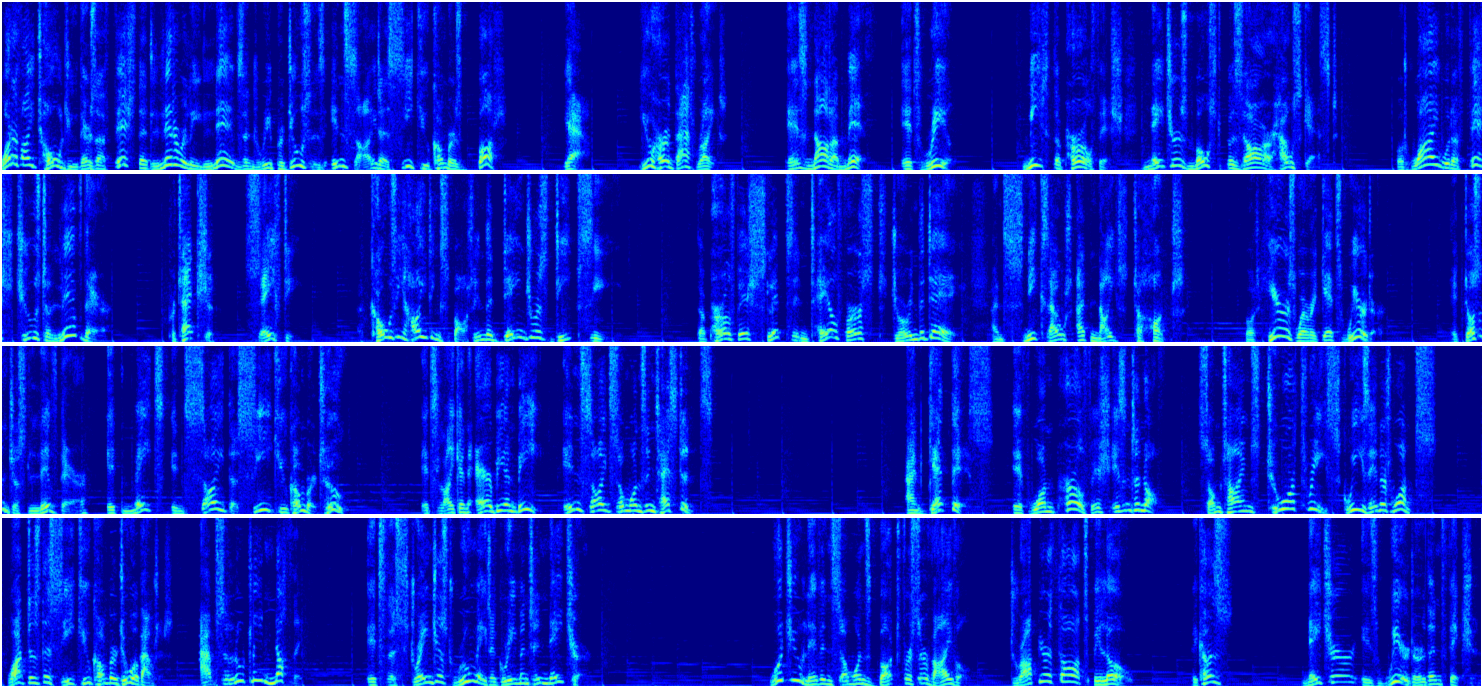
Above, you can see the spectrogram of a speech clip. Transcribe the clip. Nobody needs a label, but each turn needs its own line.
What if I told you there's a fish that literally lives and reproduces inside a sea cucumber's butt? Yeah, you heard that right. It's not a myth, it's real. Meet the pearlfish, nature's most bizarre house guest. But why would a fish choose to live there? Protection, safety, a cozy hiding spot in the dangerous deep sea. The pearlfish slips in tail first during the day and sneaks out at night to hunt. But here's where it gets weirder. It doesn't just live there, it mates inside the sea cucumber too. It's like an Airbnb inside someone's intestines. And get this, if one pearlfish isn't enough, sometimes two or three squeeze in at once. What does the sea cucumber do about it? Absolutely nothing. It's the strangest roommate agreement in nature. Would you live in someone's butt for survival? Drop your thoughts below. Because nature is weirder than fiction.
